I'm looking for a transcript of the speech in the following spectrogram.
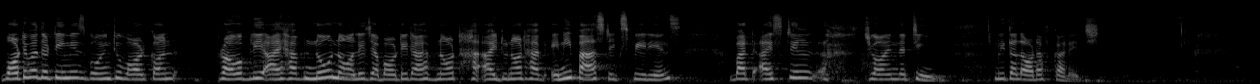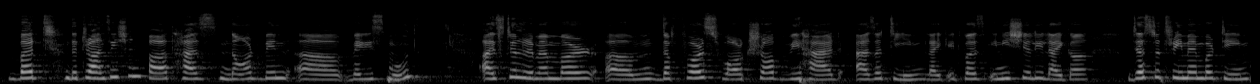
whatever the team is going to work on, probably I have no knowledge about it. I, have not, I do not have any past experience, but I still join the team with a lot of courage. But the transition path has not been uh, very smooth. I still remember um, the first workshop we had as a team, like it was initially like a just a three-member team,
